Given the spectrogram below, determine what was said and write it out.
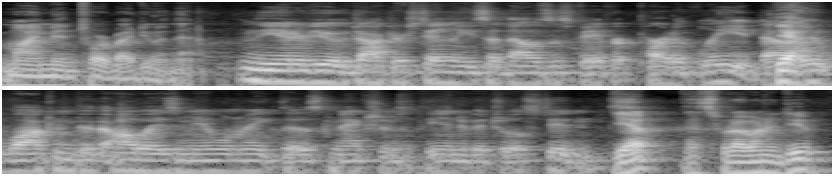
my mentor by doing that. In the interview with Dr. Stanley, he said that was his favorite part of lead. That Yeah. was walking through the hallways and being able to make those connections with the individual students. Yep, that's what I want to do.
